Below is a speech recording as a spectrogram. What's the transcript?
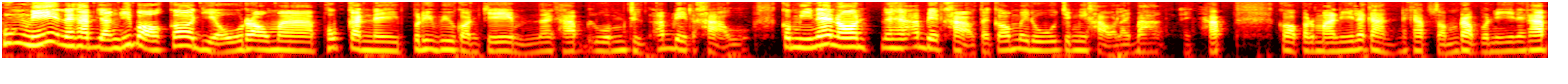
พรุ่งนี้นะครับ อย่างที่บอกก็เดี๋ยวเรามาพบกันในรีวิวก่อนเกมนะครับ รวมถึงอัปเดตข่าว ก็มีแน่นอนนะฮะอัปเดตข่าวแต่ก็ไม่รู้จะมีข่าวอะไรบ้างนะครับ ก็ประมาณนี้แล้วกันนะครับสำหรับวันนี้นะครับ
